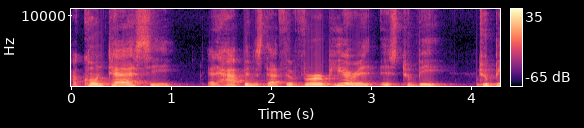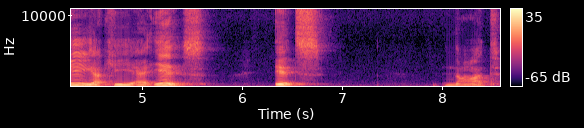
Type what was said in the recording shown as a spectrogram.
Acontece, it happens that the verb here is, to be. To be aqui é is. It's not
